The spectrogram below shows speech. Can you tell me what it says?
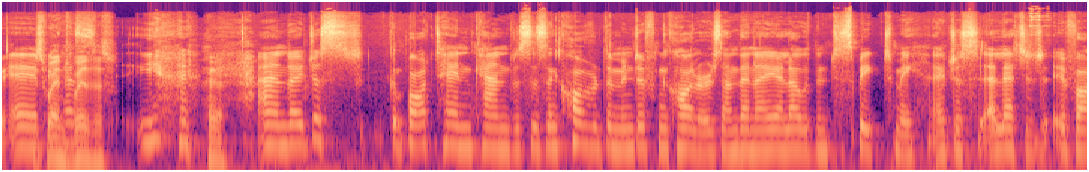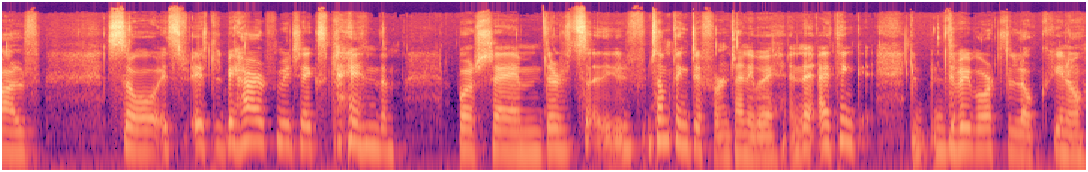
Uh, just went with it. Yeah, and I just bought ten canvases and covered them in different colours, and then I allowed them to speak to me. I just I let it evolve. So it's it'll be hard for me to explain them but um, there's something different anyway, and I think they'll be worth the look, you know.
